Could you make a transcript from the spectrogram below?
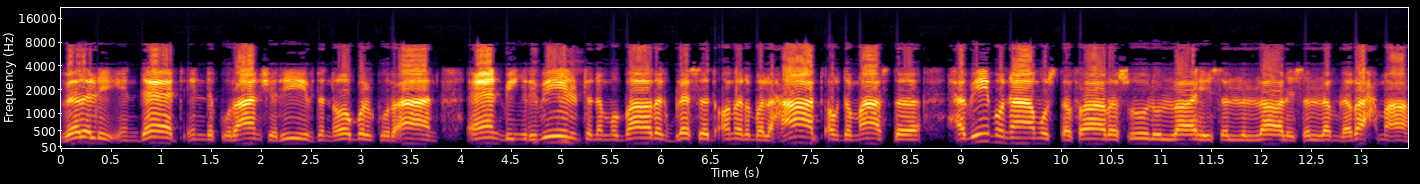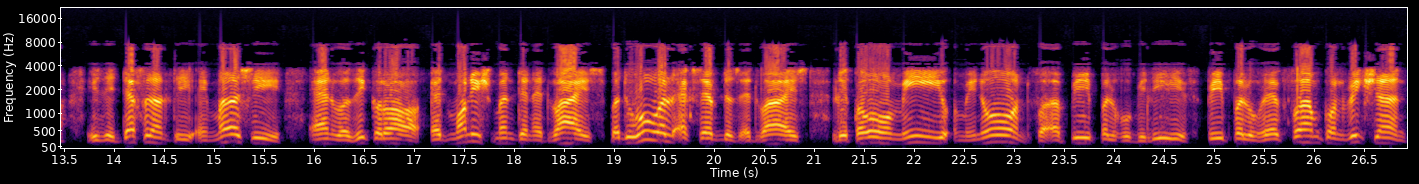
Verily in that, in the Quran Sharif, the noble Quran, and being revealed to the Mubarak, blessed, honorable heart of the Master, Habibuna Mustafa Rasulullah sallallahu alayhi wasallam la rahma is a definitely a mercy and wa zikra, admonishment and advice. But who will accept this advice? لِقَوْمِ يُؤْمِنُونَ For a people who believe, people who have firm conviction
